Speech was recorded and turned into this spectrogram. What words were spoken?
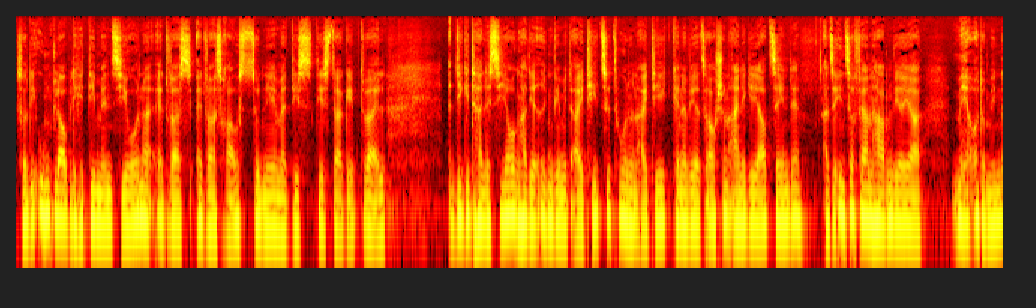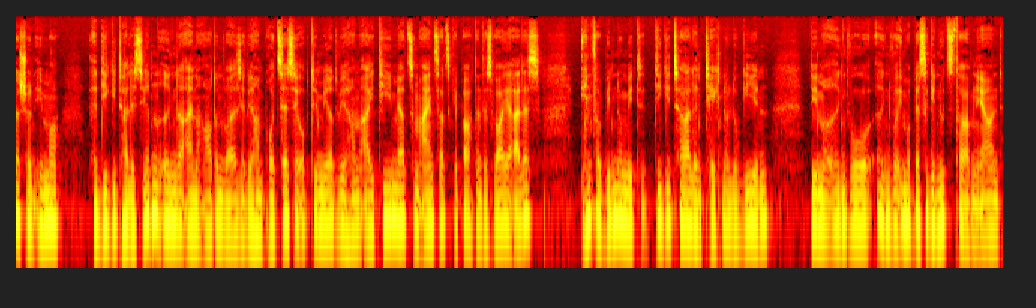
so die unglaubliche Dimension etwas, etwas rauszunehmen, die es da gibt, weil Digitalisierung hat ja irgendwie mit IT zu tun und IT kennen wir jetzt auch schon einige Jahrzehnte. Also insofern haben wir ja mehr oder minder schon immer digitalisiert in irgendeiner Art und Weise. Wir haben Prozesse optimiert, wir haben IT mehr zum Einsatz gebracht und das war ja alles in Verbindung mit digitalen Technologien, die wir irgendwo, irgendwo immer besser genutzt haben. Ja. Und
